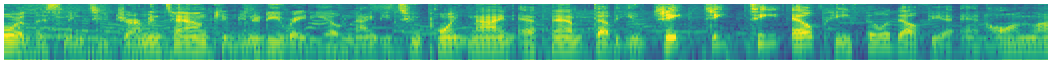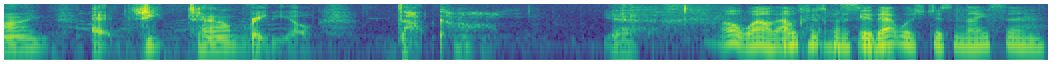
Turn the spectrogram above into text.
You're listening to Germantown Community Radio 92.9 FM WJGTLP Philadelphia and online at gtownradio.com. Yes. Oh wow, I was just gonna say that was just nice and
